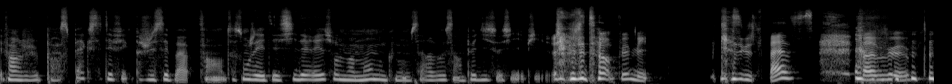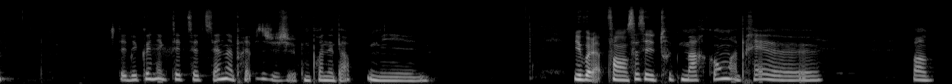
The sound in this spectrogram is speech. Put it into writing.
enfin, je pense pas que c'était fait. Je sais pas. Enfin, de toute façon, j'ai été sidérée sur le moment, donc mon cerveau s'est un peu dissocié. Et puis, j'étais un peu, mais qu'est-ce que je passe? Enfin, je... J'étais déconnectée de cette scène après, parce que je, je comprenais pas. Mais mais voilà, enfin, ça, c'est des trucs marquants. Après, euh, enfin,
